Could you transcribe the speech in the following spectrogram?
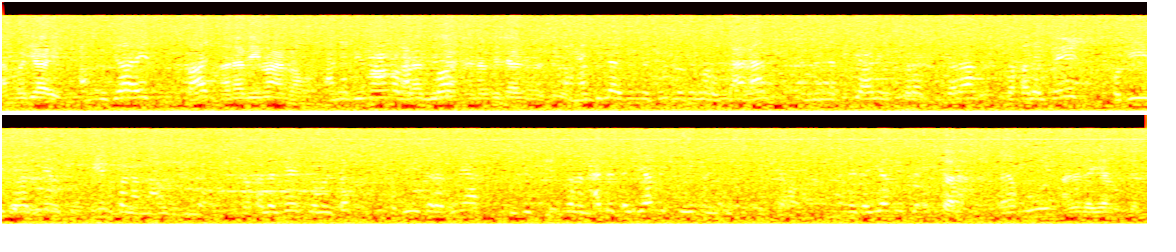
عن مجاهد. عن مجاهد قال عن أبي معمر. عن أبي معمر عن عبد الله عن عبد الله بن مسعود. عن عبد الله بن مسعود رضي الله تعالى عنه أن النبي عليه الصلاة والسلام دخل البيت وفيه 360 سنه نعوذ بالله. دخل البيت يوم السبت وفيه 360 سنه عدد أيام الشهر عدد أيام السنة. فيقول عدد أيام السنة.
